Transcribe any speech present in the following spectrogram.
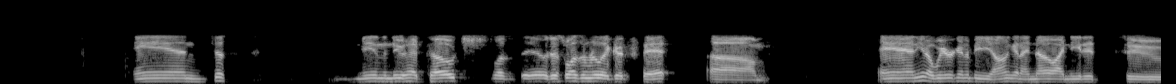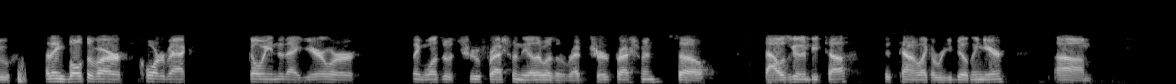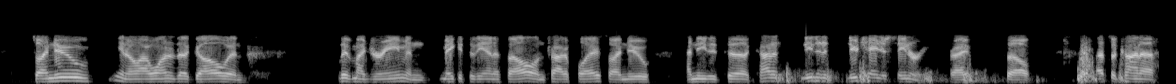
and just me and the new head coach was it just wasn't really a good fit. Um, and you know we were going to be young, and I know I needed to. I think both of our quarterbacks going into that year were, I think one was a true freshman, the other was a redshirt freshman. So that was going to be tough. It's kind of like a rebuilding year. Um, so I knew, you know, I wanted to go and live my dream and make it to the NFL and try to play. So I knew I needed to kind of needed a new change of scenery, right? So that's what kind of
